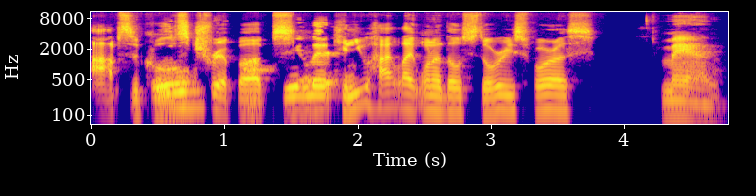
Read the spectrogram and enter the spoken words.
obstacles Ooh. trip ups can you highlight one of those stories for us Man,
